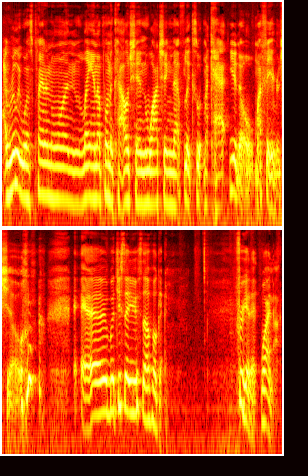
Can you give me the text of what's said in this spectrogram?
I really was planning on laying up on the couch and watching Netflix with my cat, you know, my favorite show. uh, but you say to yourself, okay, forget it. Why not?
